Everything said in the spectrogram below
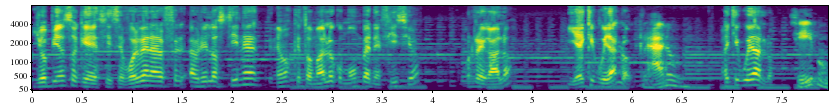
yo pienso que si se vuelven a abrir- los cines, tenemos que tomarlo como un beneficio, un regalo, y hay que cuidarlo, Claro, hay que cuidarlo. sí, pues.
